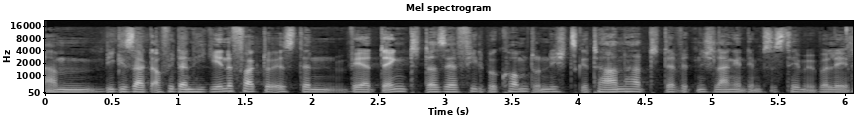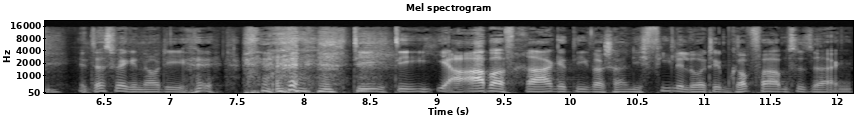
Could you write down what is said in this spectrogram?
ähm, wie gesagt, auch wieder ein Hygienefaktor ist, denn wer denkt, dass er viel bekommt und nichts getan hat, der wird nicht lange in dem System überleben. Ja, das wäre genau die, die, die Ja-Aber-Frage, die wahrscheinlich viele Leute im Kopf haben, zu sagen,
